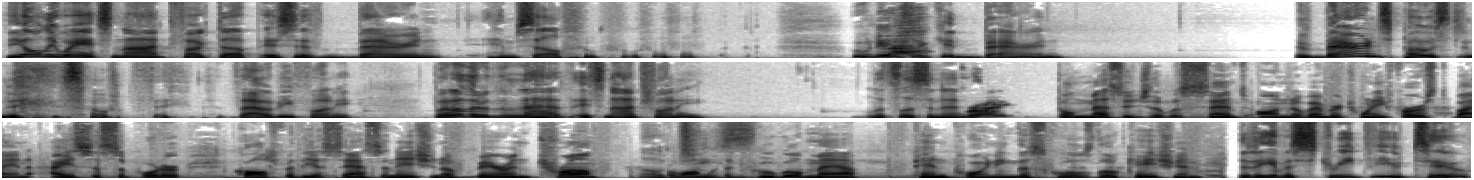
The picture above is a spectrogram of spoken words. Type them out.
The only way it's not fucked up is if Barron himself. Who names their kid Barron? If Barron's posting his own thing, that would be funny. But other than that, it's not funny. Let's listen in. Right. Message that was sent on November 21st by an ISIS supporter called for the assassination of Barron Trump, Oh, along with a Google map pinpointing the school's location. Did they give a street view too?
